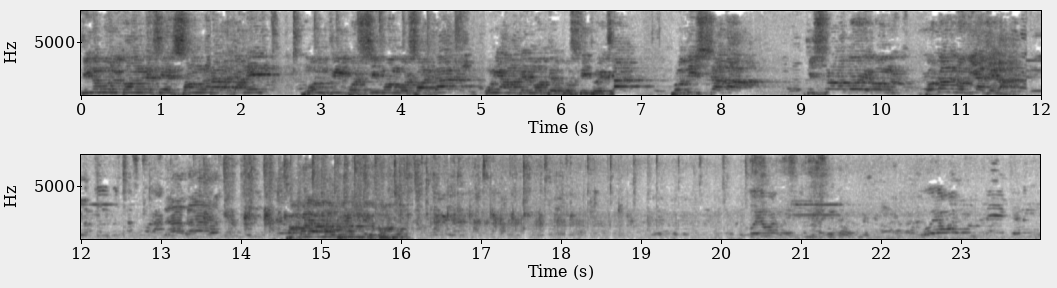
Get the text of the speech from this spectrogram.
তৃণমূল কংগ্রেসের সংগ্রামরা জানেন, মন্ত্রী পশ্চিমবঙ্গ সরকার, উনি আমাদের মধ্যে উপস্থিত হয়েছে প্রতিষ্ঠাতা কৃষ্ণনগর এবং টোটাল নদিয়া জেলা। সকলে আমরা অভিনন্দিত করব ওই আমার মন্ত্রী ট্রেনিং মন্ত্রী হ্যাঁ,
